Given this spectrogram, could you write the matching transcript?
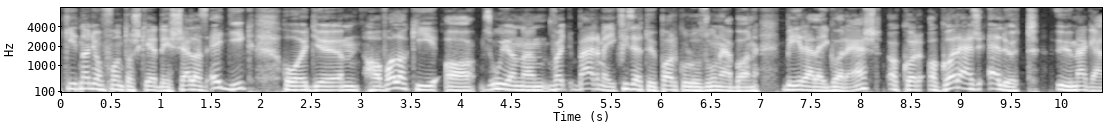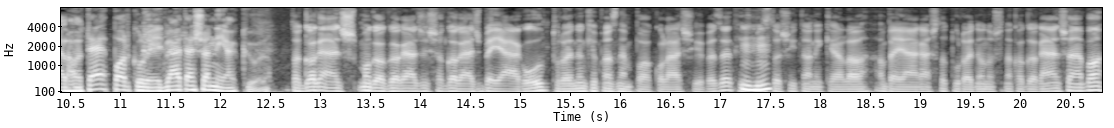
két nagyon fontos kérdéssel. Az egyik, hogy ha valaki az újonnan, vagy bármelyik fizető parkolózónában bérel egy garást, akkor a garázs előtt ő megállhat-e parkolójegyváltása nélkül? A garázs, maga a garázs és a garázs bejáró tulajdonképpen az nem parkolási övezet, hisz uh-huh. biztosítani kell a, a bejárást a tulajdonosnak a garázsába.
